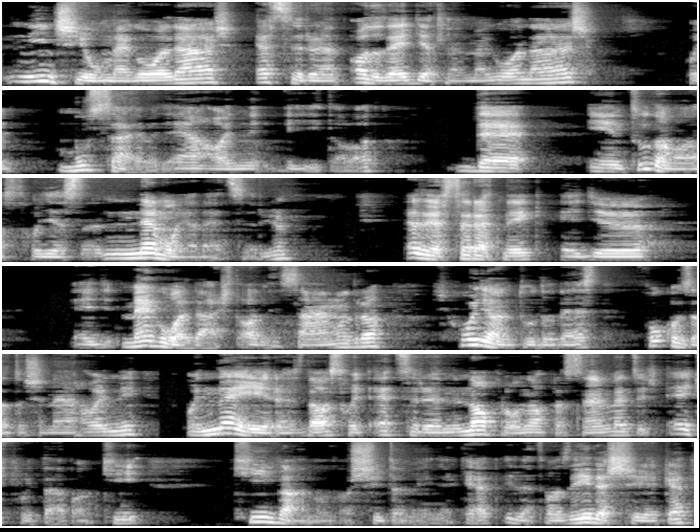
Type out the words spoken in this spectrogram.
nincs jó megoldás, egyszerűen az az egyetlen megoldás, hogy muszáj vagy elhagyni diét alatt, de én tudom azt, hogy ez nem olyan egyszerű, ezért szeretnék egy, egy megoldást adni számodra, hogy hogyan tudod ezt fokozatosan elhagyni, hogy ne érezd azt, hogy egyszerűen napról napra szenvedsz, és egyfolytában ki, kívánod a süteményeket, illetve az édességeket,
